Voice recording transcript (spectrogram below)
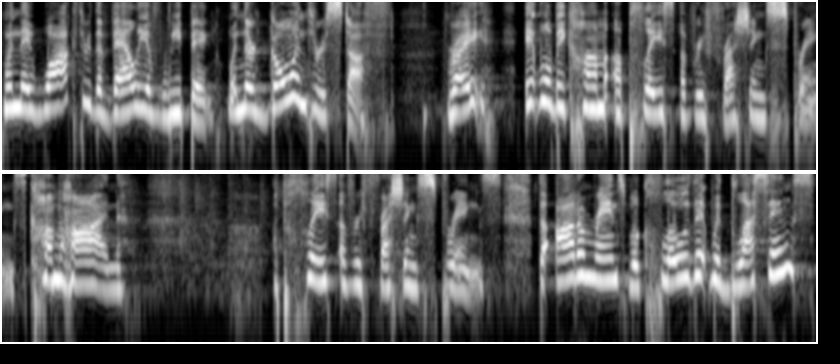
When they walk through the valley of weeping, when they're going through stuff, right? It will become a place of refreshing springs. Come on. A place of refreshing springs. The autumn rains will clothe it with blessings,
